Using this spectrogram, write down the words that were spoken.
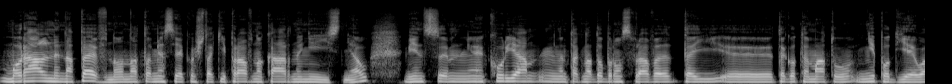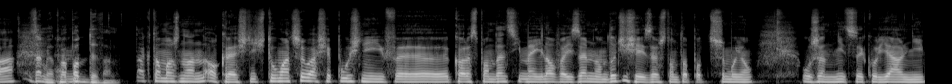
moralny na pewno, natomiast jakoś taki prawno-karny nie istniał, więc kuria tak na dobrą sprawę tej, y, tego tematu nie podjęła. Zamiotła pod dywan. Tak to można określić. Tłumaczyła się później w e, korespondencji mailowej ze mną, do dzisiaj zresztą to podtrzymują urzędnicy kurialni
